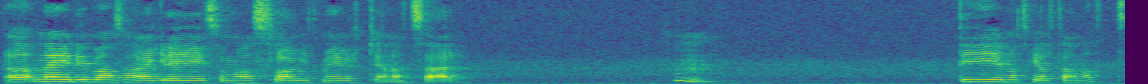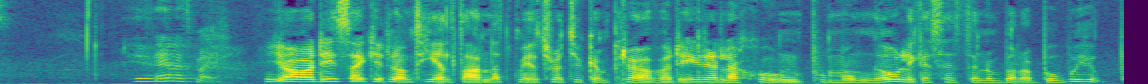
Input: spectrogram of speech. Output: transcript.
Ja, nej, det är bara en sån här grej som har slagit mig i veckan att så här. Hmm. Det är något helt annat. Ja. Enligt mig. Ja, det är säkert något helt annat, men jag tror att du kan pröva din relation på många olika sätt än att bara bo ihop.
